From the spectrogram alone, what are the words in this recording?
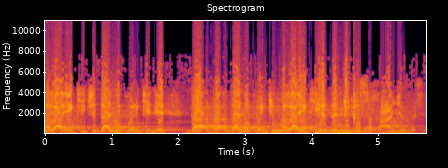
ملائکې چې دا لیکونکي دي دا لیکونکي ملائکې د لیکل څخه عاجز شي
